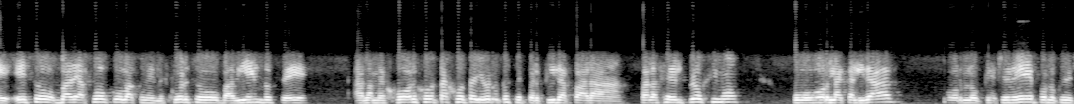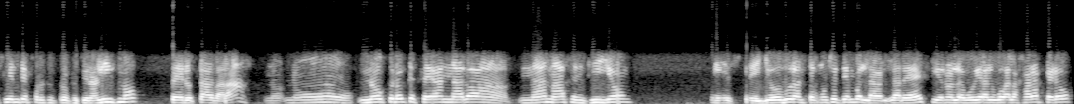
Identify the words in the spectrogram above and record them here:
Eh, eso va de a poco, va con el esfuerzo, va viéndose, a lo mejor JJ yo creo que se perfila para, para ser el próximo por la calidad, por lo que se ve, por lo que se siente, por su profesionalismo, pero tardará. No, no, no creo que sea nada, nada, nada sencillo. Este, yo durante mucho tiempo, la, la realidad es que yo no le voy al Guadalajara, pero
